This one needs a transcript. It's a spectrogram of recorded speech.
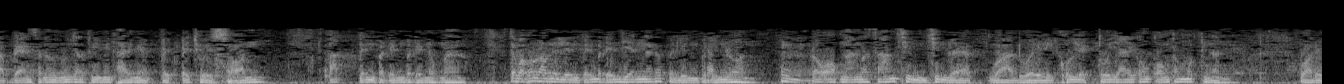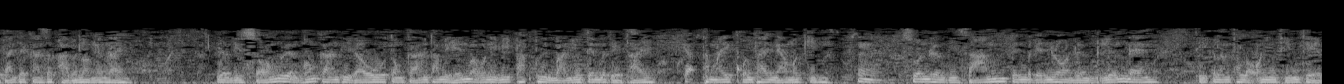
รับแรงสนับสนุนจากทีวีไทยเนี่ยไปไปช่วยสอน ตัดเป็นประเด็นประเด็นออกมา แต่ว่าของเราเนี่ยเล่นเป็นประเด็นเย็นนะครับเป็นเล่นประเด็นร้อนอืมเราออกงานมาสามชิ้นชิ้นแรกว่าด้วยคนเหล็กตัวใหญ่ของกองทั้งหมดที่นั่นว่าด้วยการจัดการสภาพแวดล้อมอย่างไร เรื่องที่สองเรื่องของการที่เราต้องการทำให้เห็นว่าวันนี้มีพักพื้นบ้านอยู่เต็มประเทศไทยครับทำไมคนไทยแมวมากินอืมส่วนเรื่องที่สามเป็นประเด็นร้อนเรื่องเหลืองแดงที่กำลังทะเลาะกันอยู่ที่กรุงเทพ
